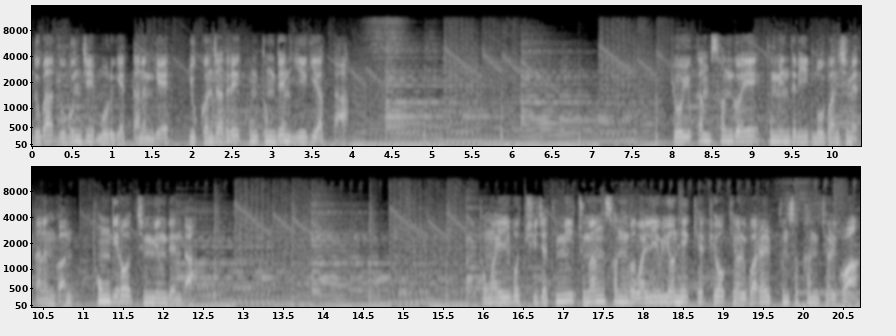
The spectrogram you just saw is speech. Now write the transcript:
누가 누군지 모르겠다는 게 유권자들의 공통된 얘기였다. 교육감 선거에 국민들이 무관심했다는 건 통계로 증명된다. 동아일보 취재팀이 중앙선거관리위원회 개표 결과를 분석한 결과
